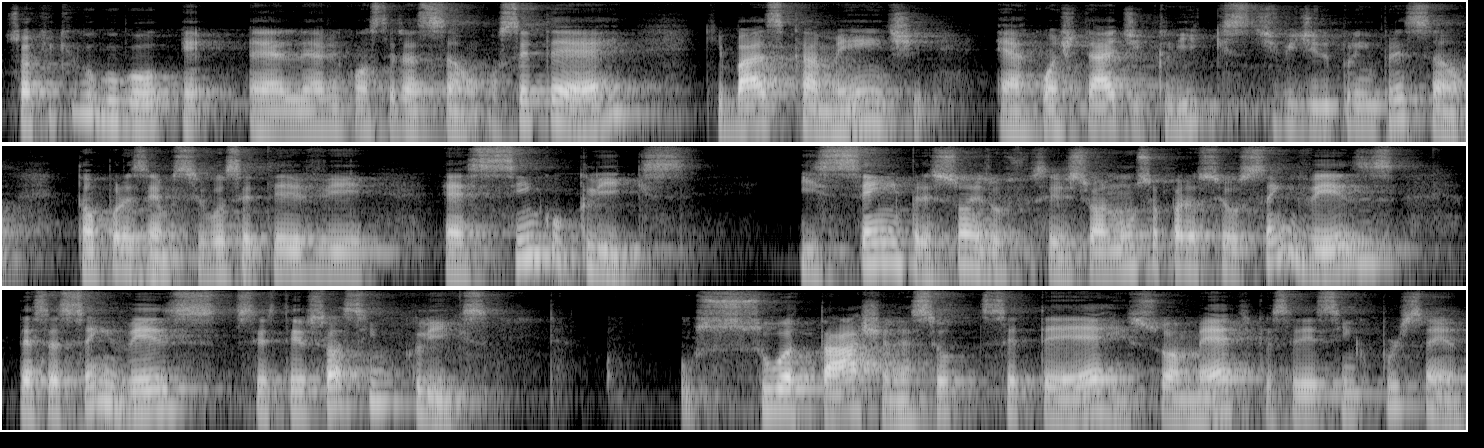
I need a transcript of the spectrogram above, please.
Só que o que o Google é, é, leva em consideração? O CTR, que basicamente é a quantidade de cliques dividido por impressão. Então, por exemplo, se você teve 5 é, cliques e 100 impressões, ou seja, seu anúncio apareceu 100 vezes, dessas 100 vezes você teve só 5 cliques sua taxa, né, seu CTR, sua métrica seria 5%.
